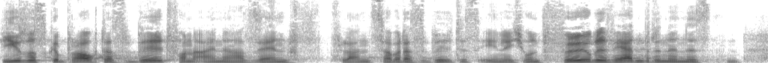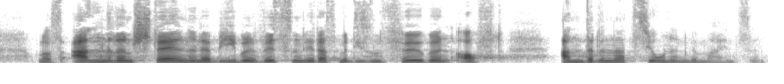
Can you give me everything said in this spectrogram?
Jesus gebraucht das Bild von einer Senfpflanze, aber das Bild ist ähnlich. Und Vögel werden drinnen nisten. Und aus anderen Stellen in der Bibel wissen wir, dass mit diesen Vögeln oft andere Nationen gemeint sind.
